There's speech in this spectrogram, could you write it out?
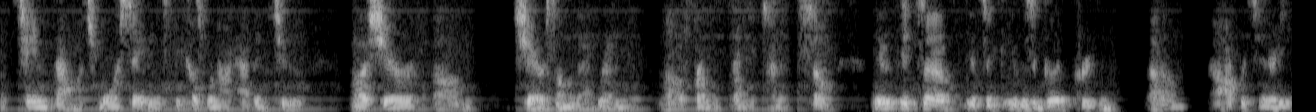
obtain that much more savings because we're not having to share um, share some of that revenue from from the tenants. So it, it's a it's a it was a good prudent um, opportunity,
